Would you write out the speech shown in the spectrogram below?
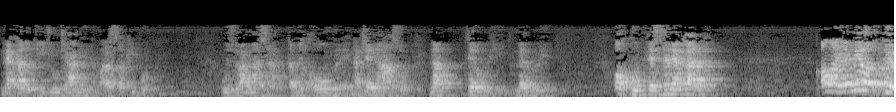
Nekad otiđu u džamiju, mora svaki put. Uz Ramazan, kad neko umre, na dženazu, na teuhid, mevlid. Okupte se nekad. Allah je milostiv.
